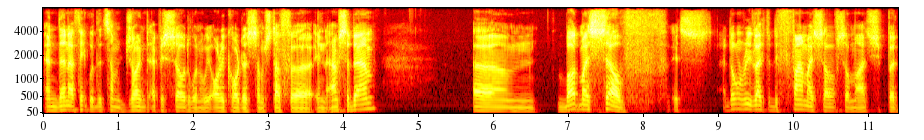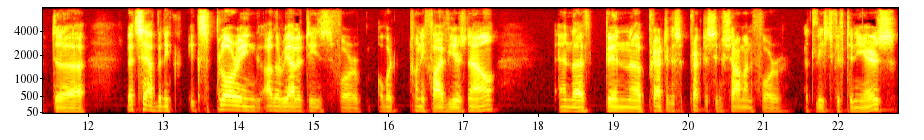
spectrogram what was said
And then I think we did some joint episode when we all recorded some stuff uh, in Amsterdam. Um, about myself, it's I don't really like to define myself so much, but uh, let's say I've been exploring other realities for over 25 years now, and I've been uh, practice, practicing shaman for at least 15 years,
